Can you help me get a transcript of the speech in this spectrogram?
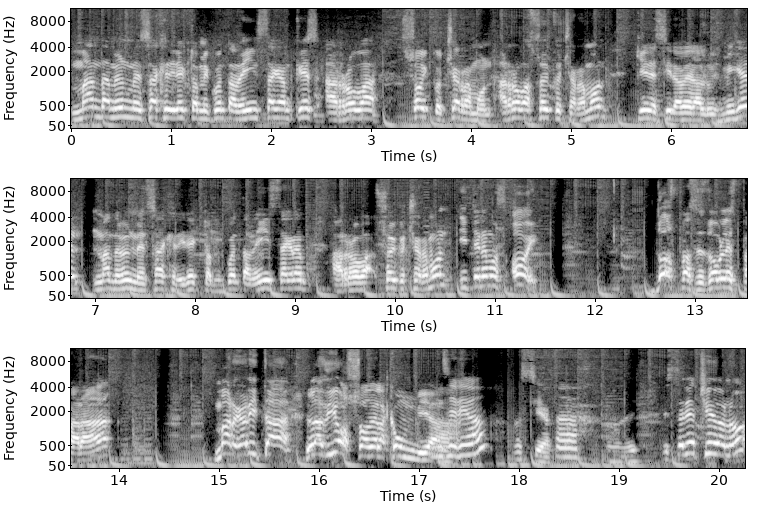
Mándame un mensaje directo a mi cuenta de Instagram que es arroba soy Coche Ramón, arroba. ¿Quieres ir a ver a Luis Miguel? Mándame un mensaje directo a mi cuenta de Instagram, arroba soy Coche Ramón. Y tenemos hoy dos pases dobles para Margarita, la diosa de la cumbia. ¿En serio? No es cierto. Ah, estaría chido, ¿no?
